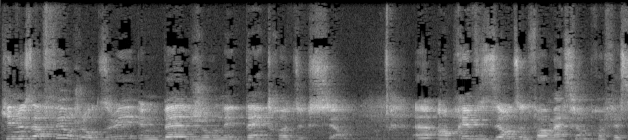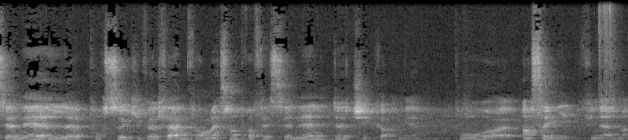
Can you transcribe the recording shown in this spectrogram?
qui nous a fait aujourd'hui une belle journée d'introduction. Euh, en prévision d'une formation professionnelle pour ceux qui veulent faire une formation professionnelle de Qigong pour enseigner finalement.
